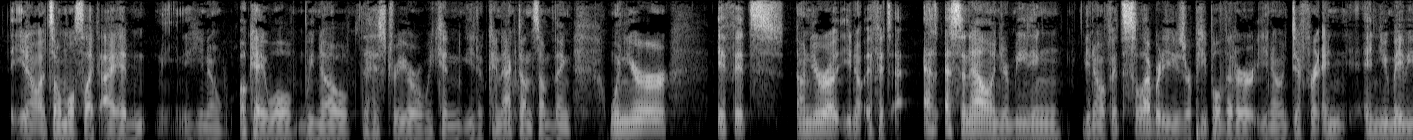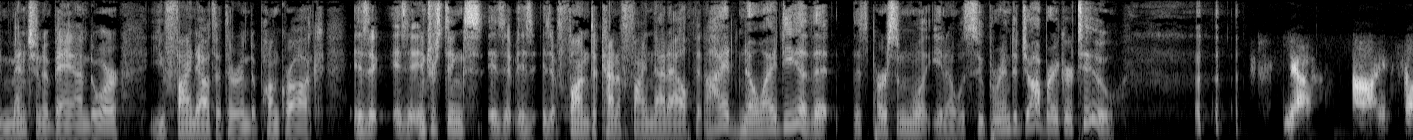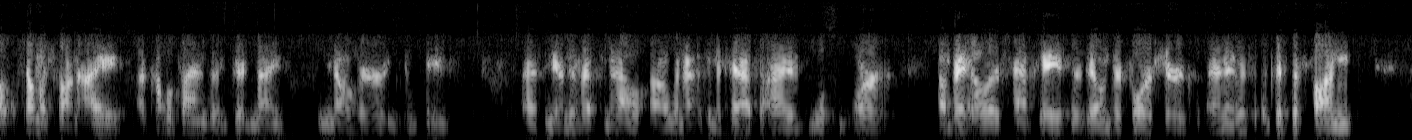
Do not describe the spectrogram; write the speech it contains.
you know, it's almost like I had, you know, okay, well, we know the history, or we can, you know, connect on something. When you're, if it's on your, you know, if it's SNL and you're meeting, you know, if it's celebrities or people that are, you know, different, and and you maybe mention a band or you find out that they're into punk rock, is it is it interesting? Is it is is it fun to kind of find that out that I had no idea that this person, wa- you know, was super into Jawbreaker too. Yeah, uh, it's so so much fun. I a couple times at good night, you know, where he's at the end of SNL. Uh, when I was in the cast, I wore Avail or Snapcase or Dillinger Four shirts, and it was just a fun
